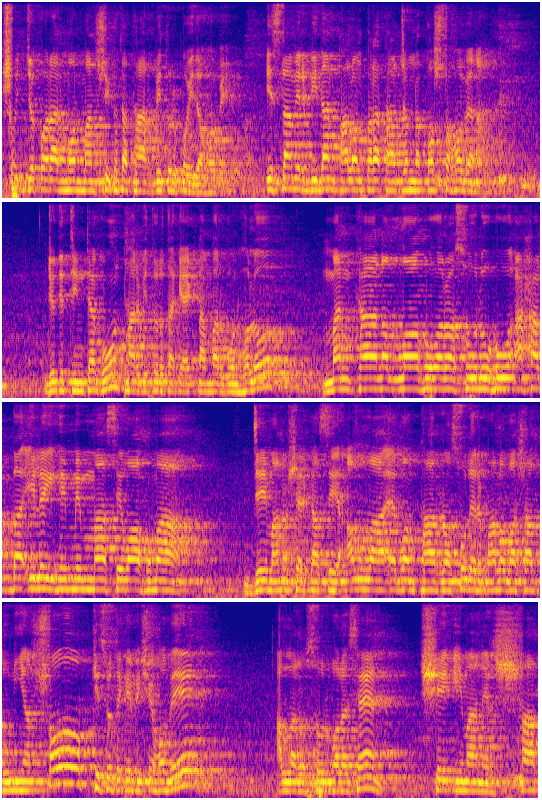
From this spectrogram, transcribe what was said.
সহ্য করার মন মানসিকতা তার ভিতর পৈদা হবে। ইসলামের বিধান পালন করা তার জন্য কষ্ট হবে না। যদি তিনটা গুণ, তার ভিতরে থাকে এক নাম্বার গুণ হলো, মান খান আহাব্বা যে মানুষের কাছে আল্লাহ এবং তার রসুলের ভালোবাসা দুনিয়ার সব কিছু থেকে বেশি হবে, আল্লাহ রসুল বলেছেন সে ইমানের স্বাদ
